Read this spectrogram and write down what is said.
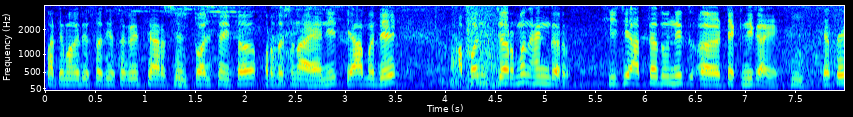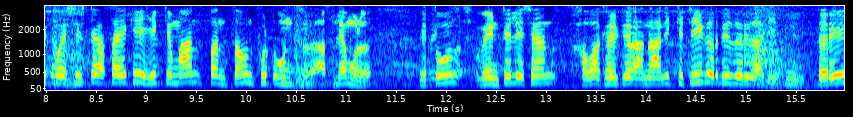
पाठीमागे दिसतात हे सगळे चारशे स्टॉलचं इथं प्रदर्शन आहे आणि त्यामध्ये आपण जर्मन हँगर ही जी अत्याधुनिक टेक्निक आहे त्याचं एक वैशिष्ट्य असं आहे की हे किमान पंचावन्न फूट उंच असल्यामुळं इथून व्हेंटिलेशन हवा खेळती राहणं आणि कितीही गर्दी जरी झाली तरी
